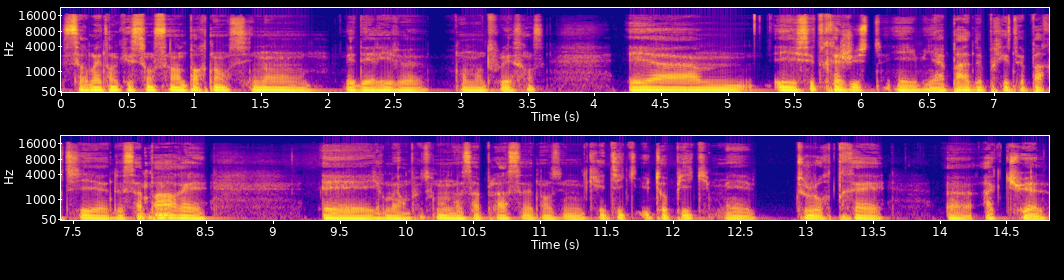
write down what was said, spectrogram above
se remettre en question, c'est important, sinon les dérives vont dans tous les sens. Et, euh, et c'est très juste. Il n'y a pas de prise de parti de sa part et, et il remet un peu tout le monde à sa place dans une critique utopique, mais toujours très euh, actuelle,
